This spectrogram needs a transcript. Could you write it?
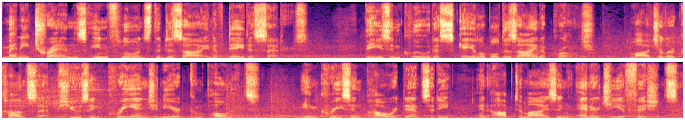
Many trends influence the design of data centers. These include a scalable design approach, modular concepts using pre-engineered components, increasing power density, and optimizing energy efficiency.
